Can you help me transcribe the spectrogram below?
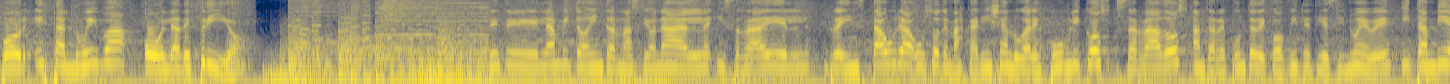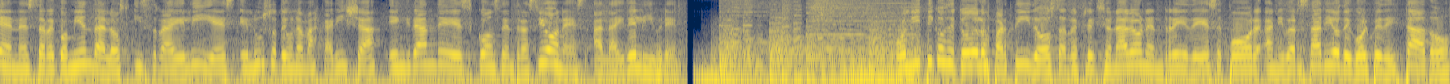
por esta nueva ola de frío. Desde el ámbito internacional, Israel reinstaura uso de mascarilla en lugares públicos cerrados ante repunte de COVID-19 y también se recomienda a los israelíes el uso de una mascarilla en grandes concentraciones al aire libre. Políticos de todos los partidos reflexionaron en redes por aniversario de golpe de Estado.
